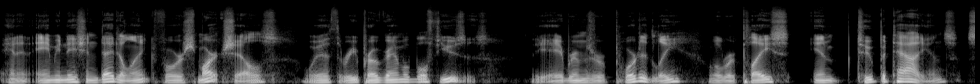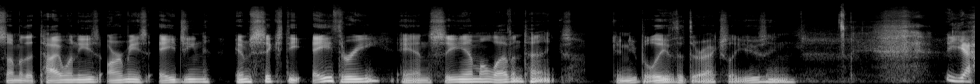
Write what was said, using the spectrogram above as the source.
and an ammunition data link for smart shells with reprogrammable fuses. The Abrams reportedly will replace in two battalions some of the Taiwanese Army's aging M60A3 and CM11 tanks. Can you believe that they're actually using Yeah.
